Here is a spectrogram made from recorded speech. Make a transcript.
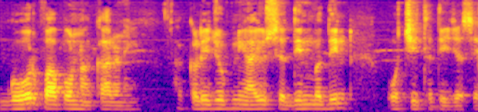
ઘોર પાપોના કારણે આ કળિયુગની આયુષ્ય દિનમ દિન ઓછી થતી જશે.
